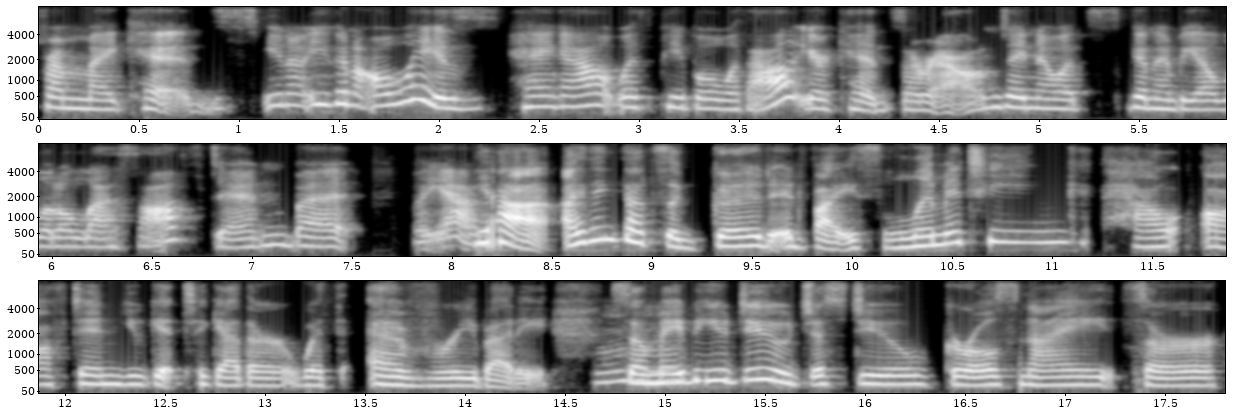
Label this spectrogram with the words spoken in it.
from my kids. You know, you can always hang out with people without your kids around. I know it's going to be a little less often, but but yeah. Yeah, I think that's a good advice. Limiting how often you get together with everybody. Mm-hmm. So maybe you do just do girls' nights or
